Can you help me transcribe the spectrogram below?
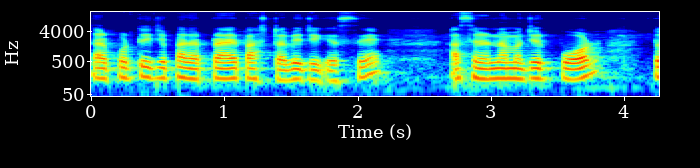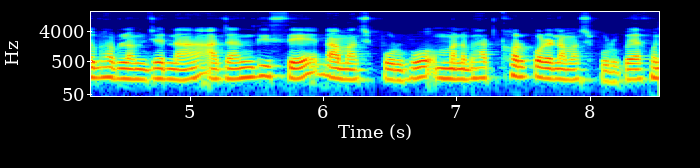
তারপর তো এই যে প্রায় প্রায় পাঁচটা বেজে গেছে। আসরের নামাজের পর তো ভাবলাম যে না, আজান দিছে, নামাজ পড়ব মানে ভাত খাওয়ার পরে নামাজ পড়ব, এখন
